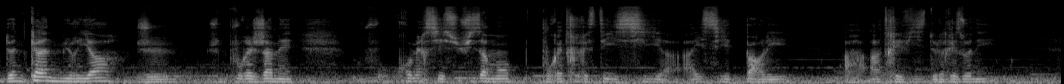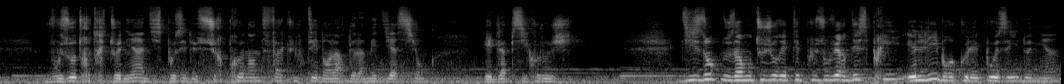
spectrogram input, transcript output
Duncan, Muria, je, je ne pourrai jamais vous remercier suffisamment pour être resté ici à, essayer de parler à, à Trévis, de le raisonner. Vous autres Tritoniens disposez de surprenantes facultés dans l'art de la médiation et de la psychologie. Disons que nous avons toujours été plus ouverts d'esprit et libres que les poséidoniens.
